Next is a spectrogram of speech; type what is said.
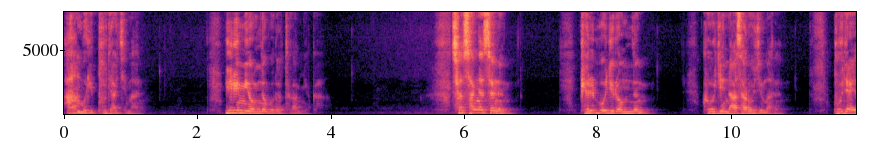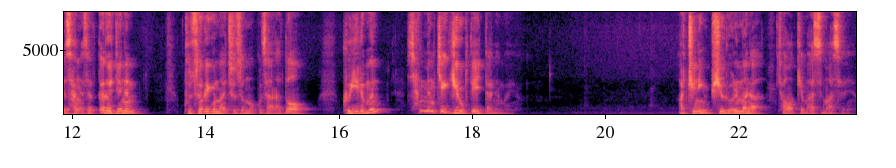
아무리 부자지만 이름이 없는 걸 어떡합니까? 세상에서는 별 볼일 없는 거지 나사로지만은 부자의 상에서 떨어지는 부스러기만 주워 먹고 살아도 그 이름은 생명책에 기록되어 있다는 거예요. 아, 주님 비유를 얼마나 정확히 말씀하세요.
